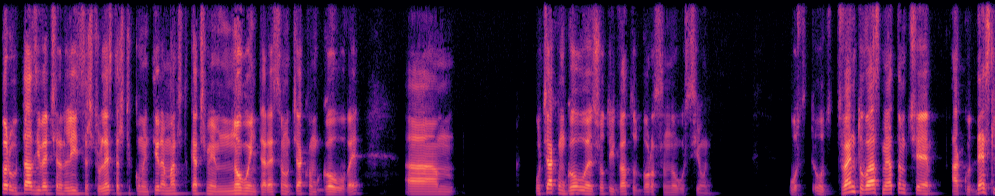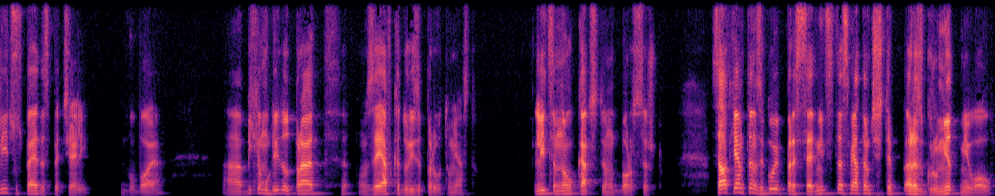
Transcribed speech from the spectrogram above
Първо, тази вечер Ли срещу Лестър ще коментира матч, така че ми е много интересен. Очаквам голове. Ам, очаквам голове, защото и двата отбора са много силни. Освен това, смятам, че ако днес Лиц успее да спечели двубоя, биха могли да отправят заявка дори за първото място. Лиц е много качествен отбор също. Саутхемптън загуби през седмицата. Смятам, че ще разгромят Милол,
